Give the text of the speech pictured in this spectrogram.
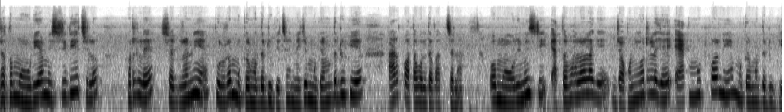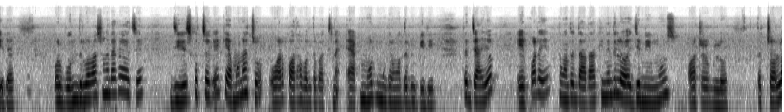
যত মৌরিয়া মিষ্টি দিয়েছিল হোটেলে, সেগুলো নিয়ে পুরোটা মুখের মধ্যে ঢুকেছে। নিজে মুখের মধ্যে ঢুকিয়ে আর কথা বলতে পারছে না। ও মৌরি মিষ্টি এত ভালো লাগে, যখনই হোটেলে যায়, এক মুঠ করে নিয়ে মুখের মধ্যে ঢুকিয়ে দেয়। ওর বন্ধুর বাবার সঙ্গে দেখা হয়েছে, জিজ্ঞেস করছে ওকে কেমন আছো? ও আর কথা বলতে পারছে না, এক মুঠ মুখের মধ্যে ঢুকিয়ে দিই। তো যাই হোক এরপরে তোমাদের দাদা কিনে দিল এই যে নিমুজ ওয়াটারগুলো। তো চলো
